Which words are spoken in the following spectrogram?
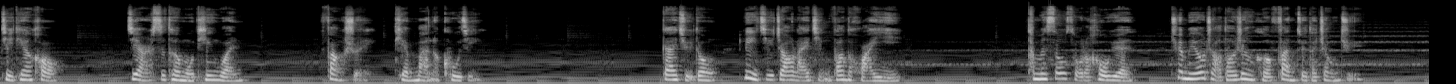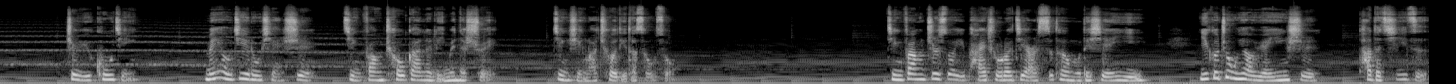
几天后，吉尔斯特姆听闻放水填满了枯井，该举动立即招来警方的怀疑。他们搜索了后院，却没有找到任何犯罪的证据。至于枯井，没有记录显示警方抽干了里面的水，进行了彻底的搜索。警方之所以排除了吉尔斯特姆的嫌疑，一个重要原因是他的妻子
